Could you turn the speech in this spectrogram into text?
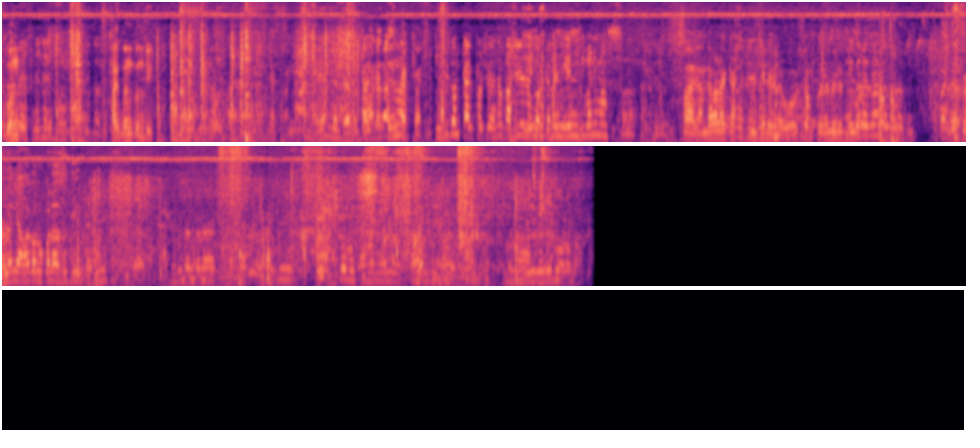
কোন থাকবেন কোন দিক? রান্দাবেলায় কাজ গেলে ও সব করে মেরে আমার কোনো করা আছে দিয়ে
